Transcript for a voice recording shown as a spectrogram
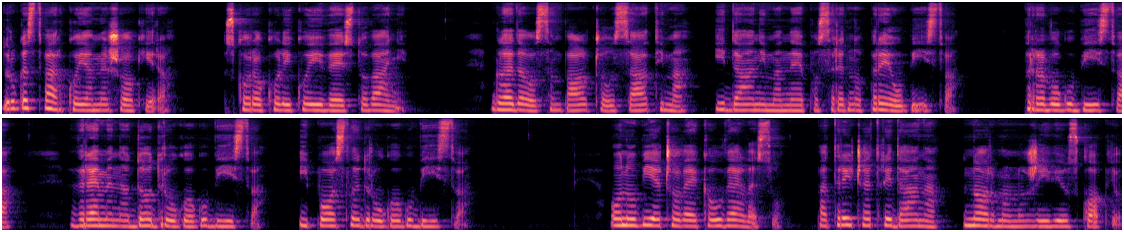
Druga stvar koja me šokira, skoro koliko i vestovanje. Gledao sam palča u satima i danima neposredno pre ubistva, prvog ubistva, vremena do drugog ubistva i posle drugog ubistva. On ubije čoveka u Velesu, pa tri četiri dana normalno živi u Skoplju.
